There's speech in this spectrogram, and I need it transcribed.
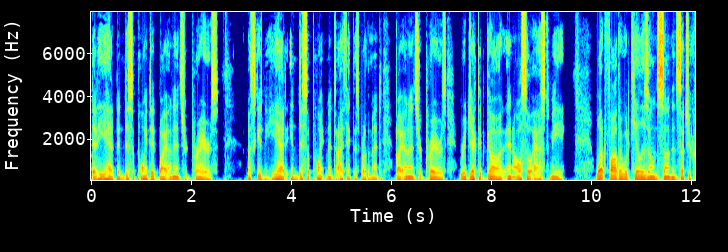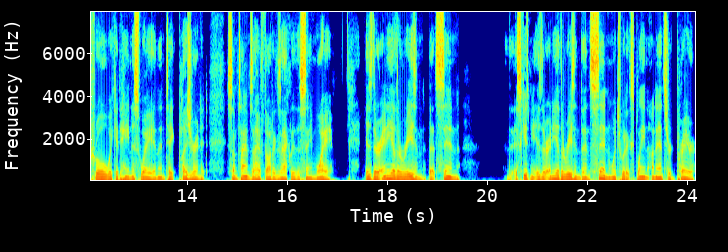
that he had been disappointed by unanswered prayers excuse me, he had in disappointment, I think this brother meant, by unanswered prayers, rejected God, and also asked me, What father would kill his own son in such a cruel, wicked, heinous way, and then take pleasure in it? Sometimes I have thought exactly the same way. Is there any other reason that sin, excuse me, is there any other reason than sin which would explain unanswered prayer?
